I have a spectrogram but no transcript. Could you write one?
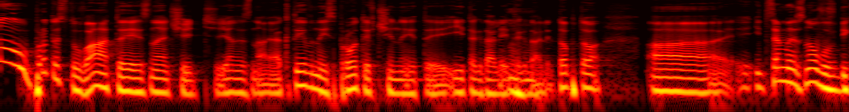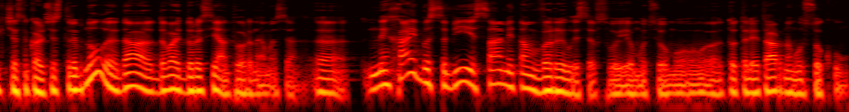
Ну, протестувати, значить, я не знаю, активний спротив чинити і так далі. і так угу. далі. Тобто, а, І це ми знову в бік, чесно кажучи, стрибнули. Да? Давай до росіян повернемося. Е, Нехай би собі самі там варилися в своєму цьому е, тоталітарному соку.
